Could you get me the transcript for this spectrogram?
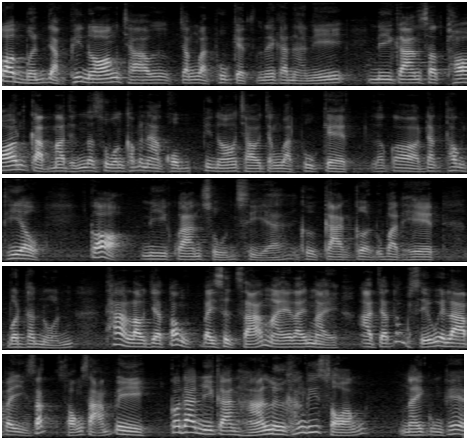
ก็เหมือนอย่างพี่น้องชาวจังหวัดภูเก็ตในขณะนี้ มีการสะท้อนกลับมาถึงกระทรวงคมนาคม พี่น้องชาวจังหวัดภูเก็ต แล้วก็นักท่องเที่ยว ก็มีการสูญเสียคือการเกิดอุบัติเหตุบนถนน ถ้าเราจะต้องไปศึกษาใหม่อะไรใหม่ อาจจะต้องเสียเวลาไปอีกสัก 2-3 ปี ก็ได้มีการหาลือครั้งที่สองในกรุงเทพ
